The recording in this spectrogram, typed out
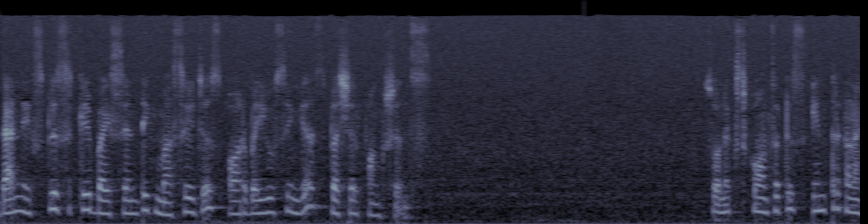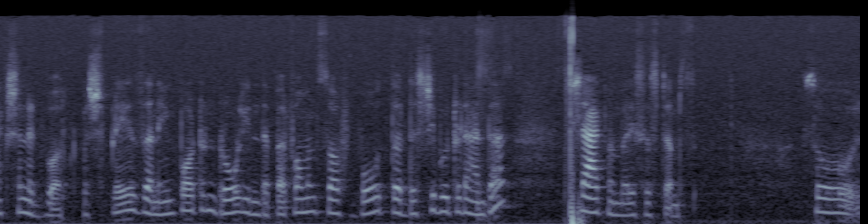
done explicitly by sending messages or by using a special functions. So next concept is interconnection network which plays an important role in the performance of both the distributed and the shared memory systems. So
